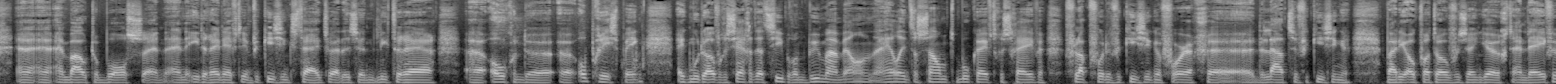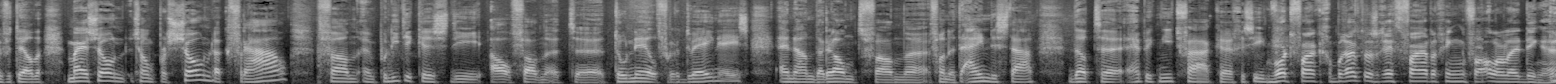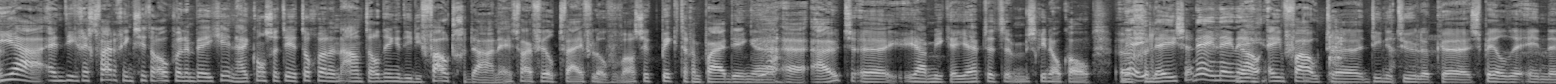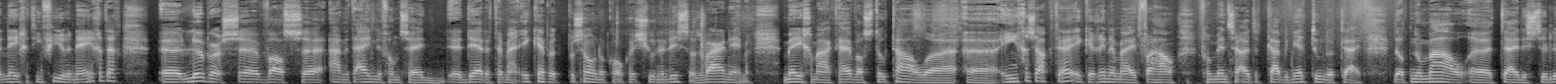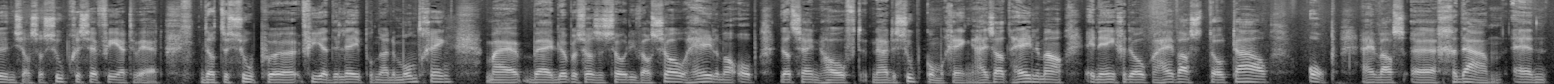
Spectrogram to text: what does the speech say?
en, Wouter Bos. En, en iedereen heeft in verkiezingstijd wel eens een literair uh, ogende uh, oprisping. Ik moet overigens zeggen dat Sibrand Buma wel een heel interessant boek heeft geschreven. Vlak voor de verkiezingen, vorig, uh, de laatste verkiezingen. Waar hij ook wat over zijn jeugd en leven vertelde. Maar zo'n zo'n persoonlijk verhaal van een politicus die al van het toneel verdwenen is. En aan de rand van, van het einde staat. Dat heb ik niet vaak gezien. Wordt vaak gebruikt als recht rechtvaardiging voor allerlei dingen, hè? Ja, en die rechtvaardiging zit er ook wel een beetje in. Hij constateert toch wel een aantal dingen die hij fout gedaan heeft... waar veel twijfel over was. Ik pik er een paar dingen eh, uit. Eh, ja, Mieke, je hebt het eh, misschien ook al Nee. gelezen. Nee, nee, nee. Nou, één fout eh, die natuurlijk eh, speelde in eh, 1994. Eh, Lubbers eh, was eh, aan het einde van zijn derde termijn... ik heb het persoonlijk ook als journalist, als waarnemer meegemaakt. Hij was totaal eh, eh, ingezakt. Hè. Ik herinner mij het verhaal van mensen uit het kabinet toen der tijd... dat normaal eh, tijdens de lunch, als er soep geserveerd werd... dat de soep eh, via de lepel naar de mond ging. Maar bij Lubbers was het zo, die was zo helemaal op... dat zijn hoofd naar de soepkom ging. Hij zat helemaal ineengedoken. Hij was totaal op. Hij was eh, gedaan. En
